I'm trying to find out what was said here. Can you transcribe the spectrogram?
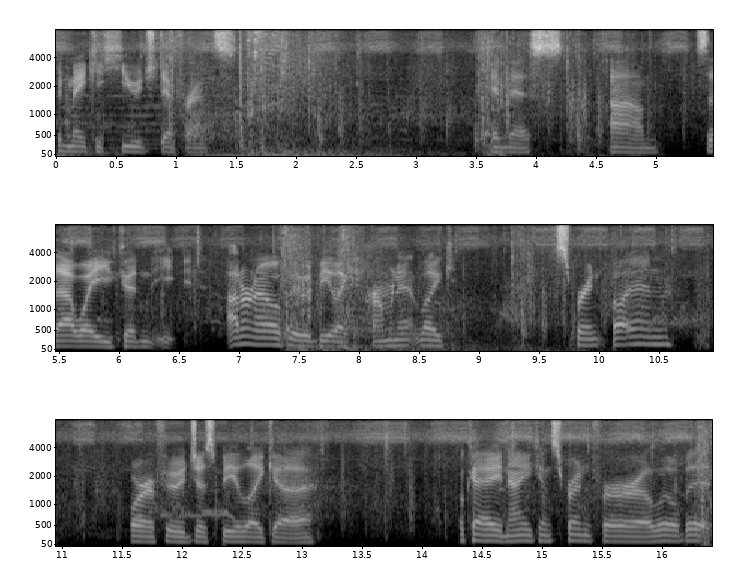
could make a huge difference in this. Um, so that way you could, I don't know if it would be like a permanent like sprint button or if it would just be like a Okay, now you can sprint for a little bit.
